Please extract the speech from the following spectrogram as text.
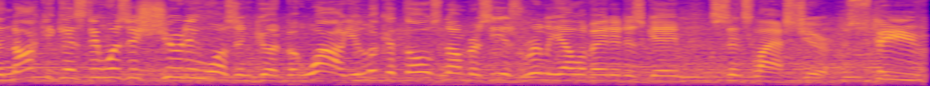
the knock against him was his shooting wasn't good. But wow, you look at those numbers, he has really elevated his game since last year. Steve,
